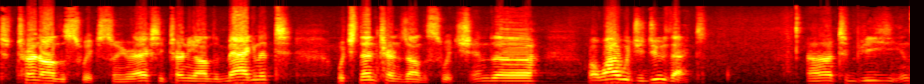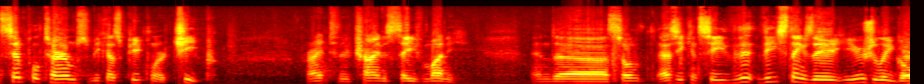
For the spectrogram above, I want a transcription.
to turn on the switch. So you're actually turning on the magnet, which then turns on the switch. And uh, well, why would you do that? Uh, to be in simple terms, because people are cheap, right? They're trying to save money. And uh, so, as you can see, th these things they usually go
